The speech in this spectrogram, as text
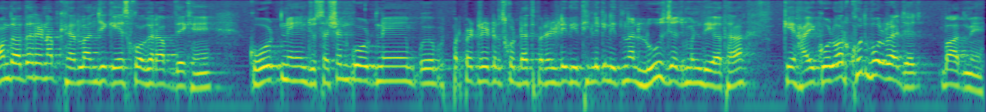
ऑन द अदर हैंड आप खैरलान जी केस को अगर आप देखें कोर्ट ने जो सेशन कोर्ट ने परपेट्रेटर्स को डेथ पेनल्टी दी थी लेकिन इतना लूज जजमेंट दिया था कि हाई कोर्ट और खुद बोल रहा है जज बाद में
